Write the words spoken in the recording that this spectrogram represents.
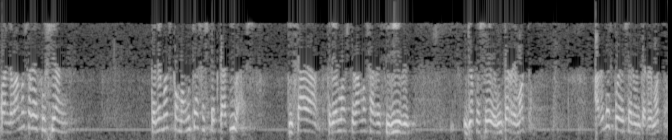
cuando vamos a la difusión, tenemos como muchas expectativas. Quizá creemos que vamos a recibir, yo qué sé, un terremoto. A veces puede ser un terremoto.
